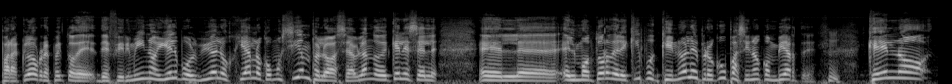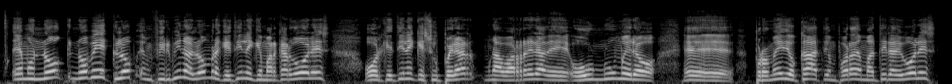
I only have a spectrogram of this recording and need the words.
para Klopp respecto de, Firmino. Y él volvió a elogiarlo como siempre lo hace, hablando de que él es el, el, eh, el motor del equipo y que no le preocupa si no convierte. Hmm. Que él no, digamos, no, no ve Klopp en Firmino el hombre que tiene que marcar goles o el que tiene que superar una barrera de o un número eh, promedio cada temporada en materia de goles.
